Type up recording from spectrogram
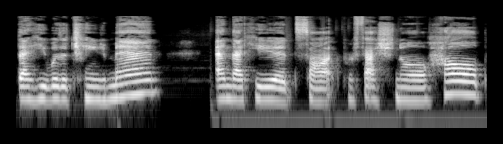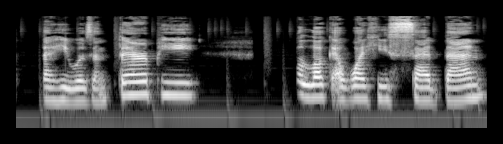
that he was a changed man and that he had sought professional help, that he was in therapy. A look at what he said then.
